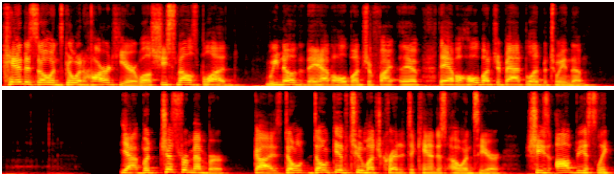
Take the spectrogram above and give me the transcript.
Candace Owens going hard here. Well, she smells blood. We know that they have a whole bunch of fight. They have they have a whole bunch of bad blood between them. Yeah, but just remember, guys, don't don't give too much credit to Candace Owens here. She's obviously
